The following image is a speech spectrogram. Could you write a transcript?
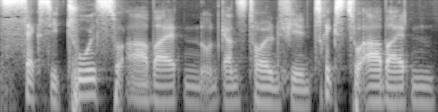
sexy Tools zu arbeiten und ganz tollen vielen Tricks zu arbeiten.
